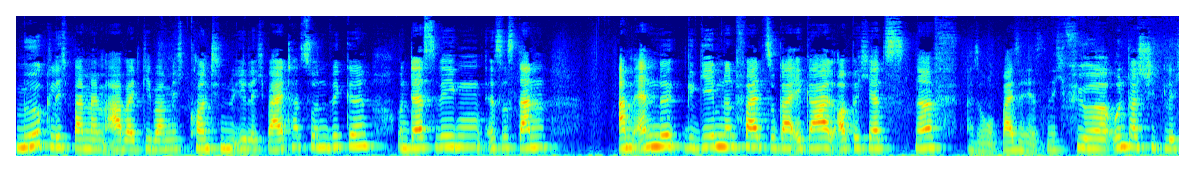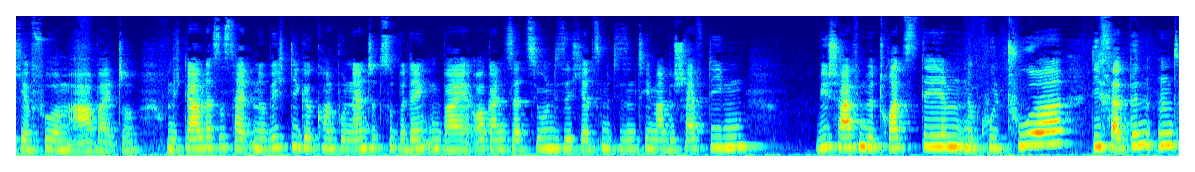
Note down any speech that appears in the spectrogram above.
möglich bei meinem Arbeitgeber, mich kontinuierlich weiterzuentwickeln. Und deswegen ist es dann am Ende gegebenenfalls sogar egal, ob ich jetzt, ne, also weiß ich jetzt nicht, für unterschiedliche Firmen arbeite. Und ich glaube, das ist halt eine wichtige Komponente zu bedenken bei Organisationen, die sich jetzt mit diesem Thema beschäftigen. Wie schaffen wir trotzdem eine Kultur, die verbindend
